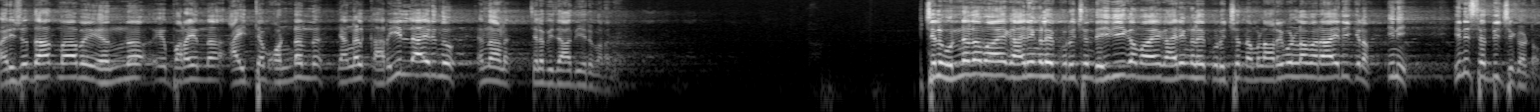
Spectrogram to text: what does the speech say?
പരിശുദ്ധാത്മാവ് എന്ന് പറയുന്ന ഐറ്റം ഉണ്ടെന്ന് ഞങ്ങൾക്കറിയില്ലായിരുന്നു എന്നാണ് ചില വിജാതീയർ പറഞ്ഞത്. ചില ഉന്നതമായ കാര്യങ്ങളെക്കുറിച്ചും ദൈവികമായ കാര്യങ്ങളെക്കുറിച്ചും നമ്മൾ അറിവുള്ളവരായിരിക്കണം. ഇനി ഇനി ശ്രദ്ധിച്ചു കേട്ടോ.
